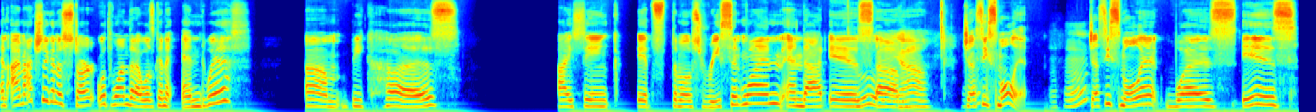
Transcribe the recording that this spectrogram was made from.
And I'm actually going to start with one that I was going to end with um, because I think it's the most recent one, and that is Ooh, um, yeah. Mm-hmm. Jussie Smollett. Mm-hmm. Jussie Smollett was is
